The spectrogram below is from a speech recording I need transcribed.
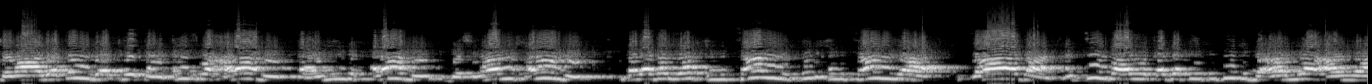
کنایتا یکی تنقیص و حرام تعیید حرام دشنان حرام. بل اگر یک انسان دل انسان یا زیادہ سچی بائی قدرتی بدی کہ آیا آیا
